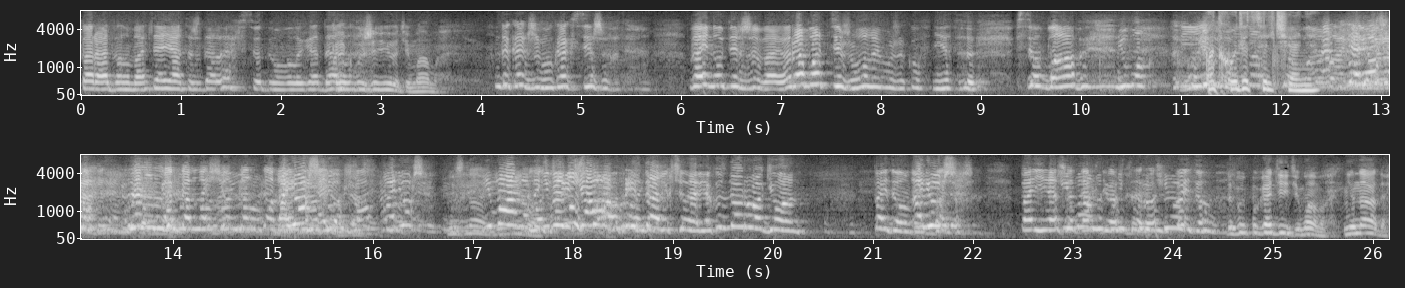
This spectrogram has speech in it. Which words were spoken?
Порадовал мать, а я-то ждала, все думала, гадала. Как вы живете, мама? Да как живу, как все живут. Войну переживаю, работа тяжелая, мужиков нет. Все бабы. Подходят сельчане. Алёша, как там насчет конца? Алёша, Алёша, Алёша. Не знаю. И мама, да не замечала, пристали к человеку, с дороги он. Пойдем, Алёша. Поешь, Ивана, отдохнешь, не дорогой, замечала. пойдем. Да вы погодите, мама, не надо.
